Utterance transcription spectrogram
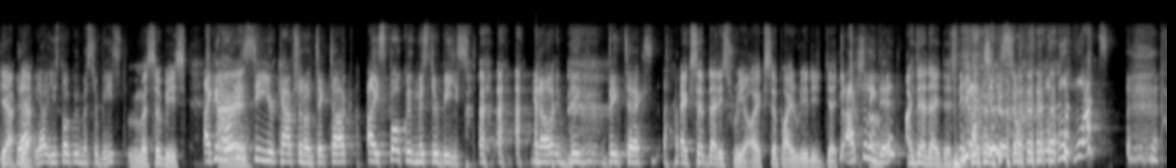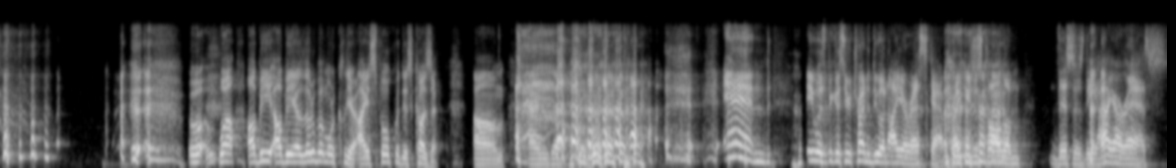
yeah yeah, yeah, yeah. You spoke with Mr. Beast. mr beast I can already And- see your caption on TikTok. I spoke with Mr. Beast. you know, big, big text. except that it's real except i really did You actually Uh, did. i did i did You actually saw what? well, well, I'll be I'll be a little bit more clear. I spoke with his cousin, um, and uh, and it was because you're trying to do an IRS scam, right? You just call them, "This is the IRS,"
